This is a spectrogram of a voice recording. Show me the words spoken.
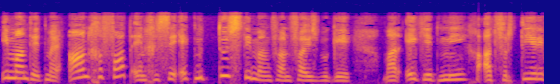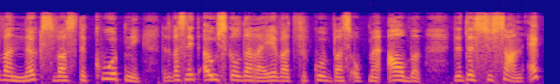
Iemand het my aangevat en gesê ek moet toestemming van Facebook hê, maar ek het nie geadverteer nie want niks was te koop nie. Dit was net ou skilderye wat verkoop was op my album. Dit is Susan. Ek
